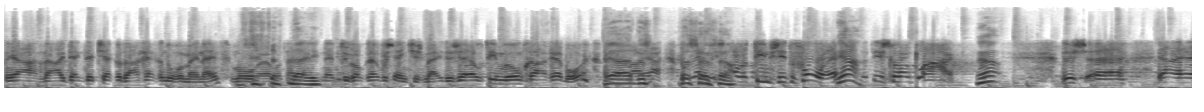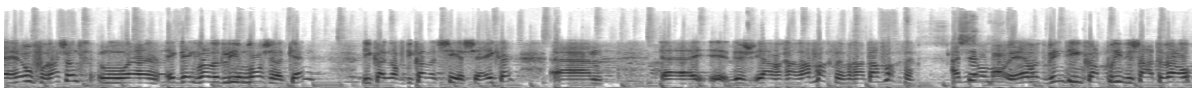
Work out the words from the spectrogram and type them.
ja, nou ik denk dat Checo daar geen genoegen mee neemt. Maar, eh, want hij Nee. neemt natuurlijk ook heel veel centjes mee. Dus elk team wil hem graag hebben hoor. Ja, maar dat- ja, dat is ook alle teams zitten vol hè. Ja. Het is gewoon klaar. Ja. Dus eh, ja, eh, heel verrassend. Eh, ik denk wel dat Liam Lawson het kent. Die kan, of die kan het zeer zeker. Ehm, eh, dus ja, we gaan het afwachten. We gaan het afwachten. Het is wel mooi, hè? Want wint hij een Grand Prix, er staat er wel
